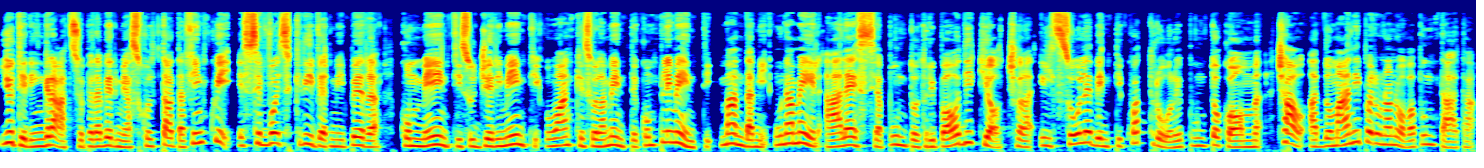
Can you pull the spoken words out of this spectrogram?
Io ti ringrazio per avermi ascoltata fin qui e se vuoi scrivermi per commenti, suggerimenti o anche solamente complimenti, mandami una mail a alessia.tripodi chiocciola ilsole24ore.com. Ciao, a domani per una nuova puntata.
